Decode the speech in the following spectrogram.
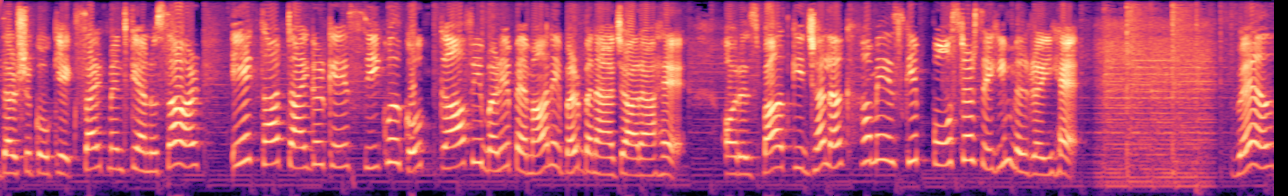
दर्शकों के एक्साइटमेंट के अनुसार एक था टाइगर के सीक्वल को काफ़ी बड़े पैमाने पर बनाया जा रहा है और इस बात की झलक हमें इसके पोस्टर से ही मिल रही है। वेल well,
